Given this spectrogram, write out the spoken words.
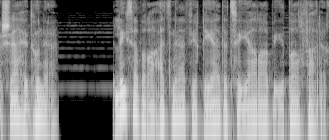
الشاهد هنا ليس براعتنا في قيادة سيارة بإطار فارغ،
